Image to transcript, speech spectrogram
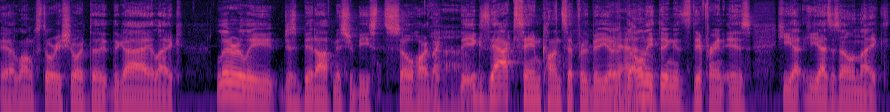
yeah. Long story short, the the guy like literally just bit off Mr. Beast so hard, like the uh. exact same concept for the video. The only thing that's different is he he has his own like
